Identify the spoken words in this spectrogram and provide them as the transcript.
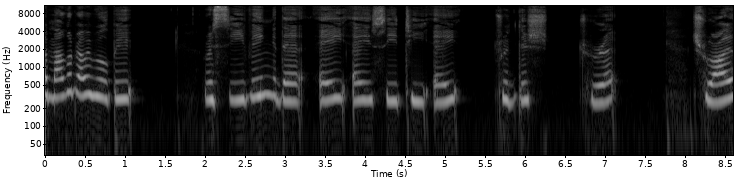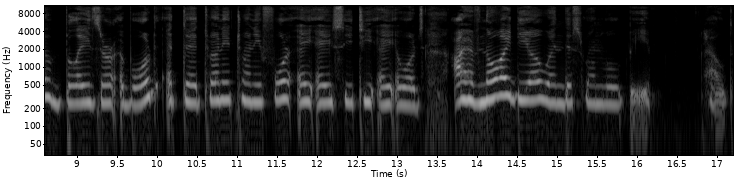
Margot Robbie will be receiving the AACTA Trailblazer Award at the 2024 AACTA Awards. I have no idea when this one will be held.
